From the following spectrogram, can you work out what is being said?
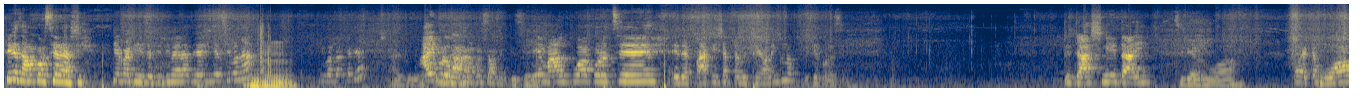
ঠিক আছে আমাকে ছেড়ে আসি। কে পাঠিয়েছে? দিদিভাইরা যে ইয়ে ছিল না? কি বলো এটাকে আইবুড়ো এ মালপোয়া করেছে এদের পাটি সাপটা পিঠে অনেকগুলো পিঠে করেছে। তুই যাসনি তাই মোয়া। ও একটা মোয়াও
